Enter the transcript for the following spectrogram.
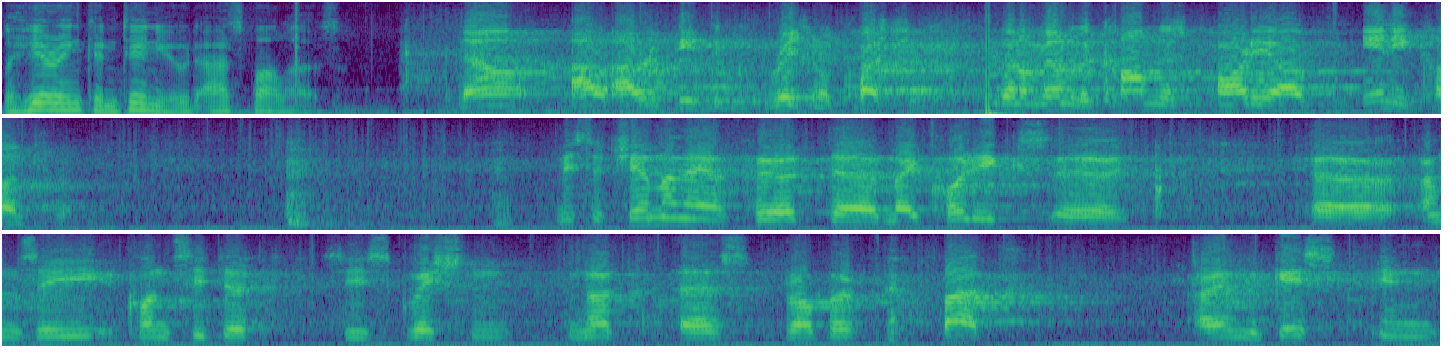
The hearing continued as follows. Now, I'll, I'll repeat the original question. You've been a member of the Communist Party of any country. Mr. Chairman, I have heard uh, my colleagues uh, uh, and they considered this question not as proper, but I am a guest in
